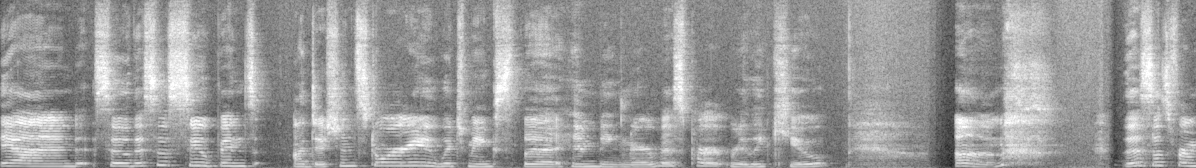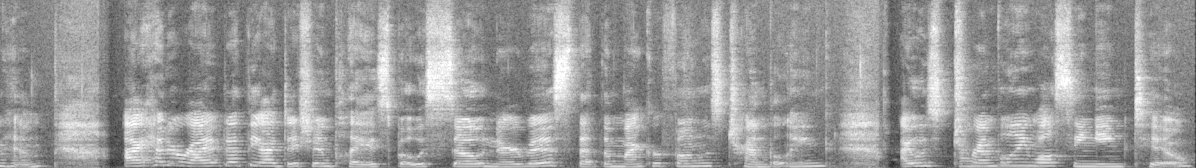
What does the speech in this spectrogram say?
And so this is Subin's audition story, which makes the him being nervous part really cute. Um this is from him. I had arrived at the audition place but was so nervous that the microphone was trembling. I was trembling while singing too.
